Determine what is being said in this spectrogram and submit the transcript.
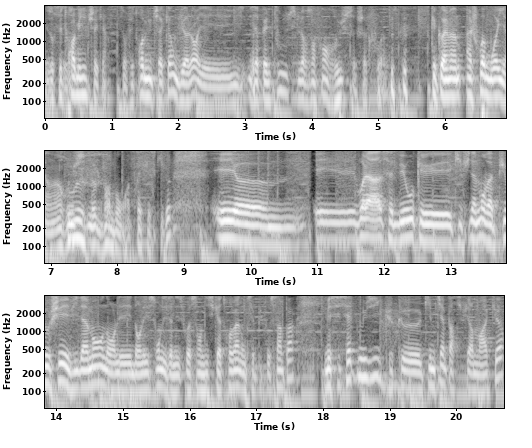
Ils ont fait c'est- 3 minutes chacun. Ils ont fait 3 minutes chacun, ou bien alors ils, ils- ils appellent tous leurs enfants russes à chaque fois. ce qui est quand même un, un choix moyen, un russe. mais Enfin bon, après, il fait ce qu'il veut. Et, euh, et voilà, cette BO qui, est- qui finalement va piocher évidemment dans les, dans les sons des années 70-80, donc c'est plutôt sympa. Mais c'est cette musique que, qui me tient particulièrement à cœur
